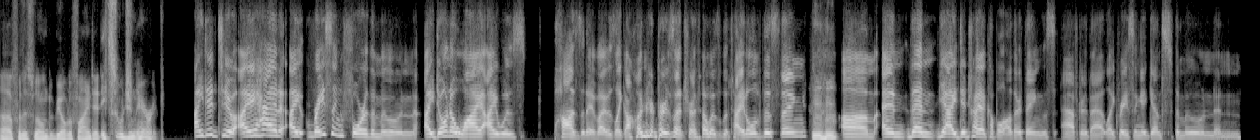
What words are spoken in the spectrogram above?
uh, for this film to be able to find it. It's so generic. I did too. I had I racing for the moon. I don't know why I was positive. I was like hundred percent sure that was the title of this thing. Mm-hmm. Um, and then yeah, I did try a couple other things after that, like racing against the moon and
